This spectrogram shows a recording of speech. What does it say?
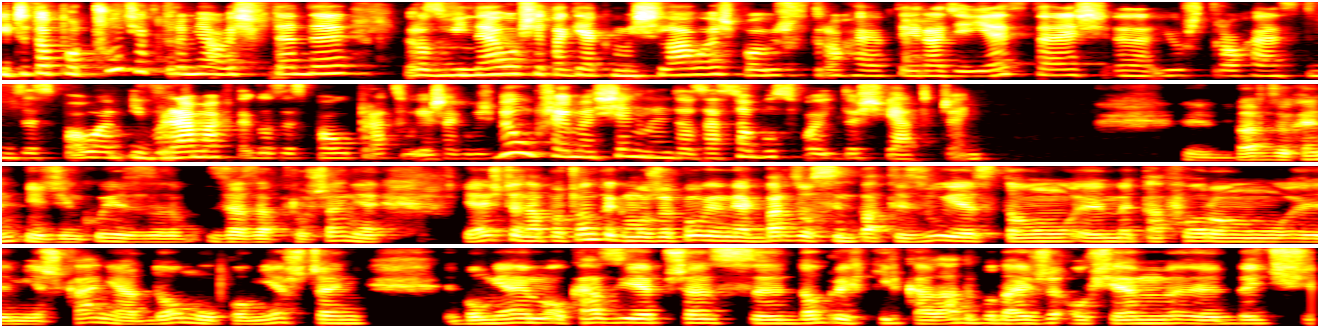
i czy to poczucie, które miałeś wtedy rozwinęło się tak jak myślałeś, bo już trochę w tej radzie jesteś, e, już trochę z tym zespołem i w ramach tego zespołu pracujesz. Jakbyś był uprzejmy sięgnąć do zasobu swoich doświadczeń. Y, bardzo chętnie dziękuję za, za, zaproszenie. Ja jeszcze na początek może powiem, jak bardzo sympatyzuję z tą y, metaforą y, mieszkania, domu, pomieszczeń, bo miałem okazję przez dobrych kilka lat, bodajże osiem, być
